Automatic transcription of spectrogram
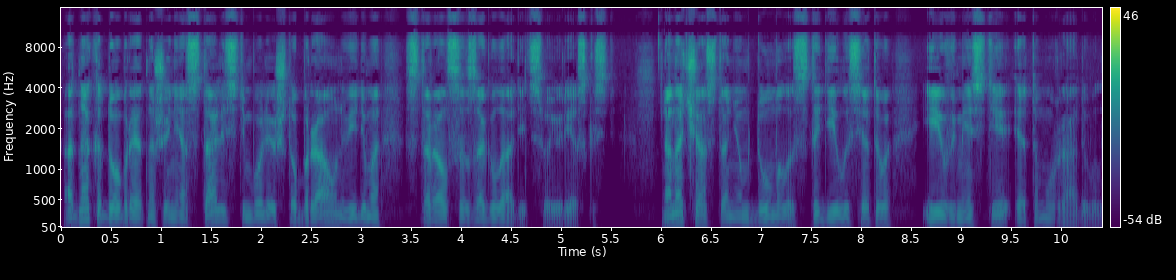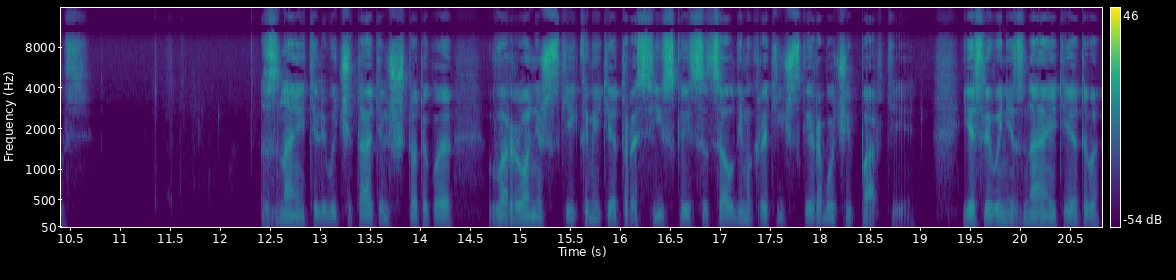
Однако добрые отношения остались, тем более что Браун, видимо, старался загладить свою резкость. Она часто о нем думала, стыдилась этого и вместе этому радовалась. Знаете ли вы, читатель, что такое Воронежский комитет Российской социал-демократической рабочей партии? Если вы не знаете этого,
